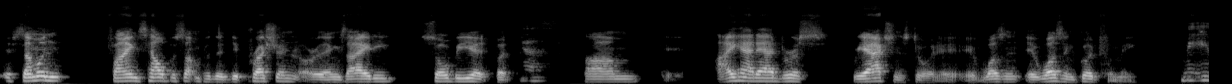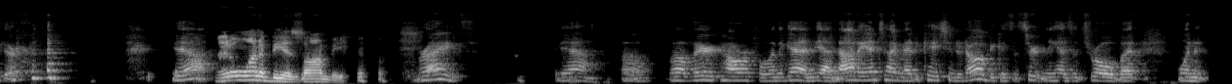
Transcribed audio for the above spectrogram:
If someone finds help or something for the depression or the anxiety, so be it. But yes. Um, I had adverse reactions to it. it. It wasn't. It wasn't good for me. Me either. yeah. I don't want to be a zombie. right. Yeah. Oh, well, very powerful. And again, yeah, not anti-medication at all because it certainly has its role. But when it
